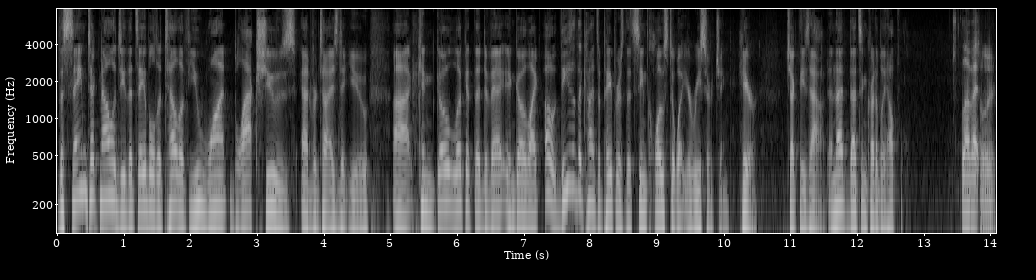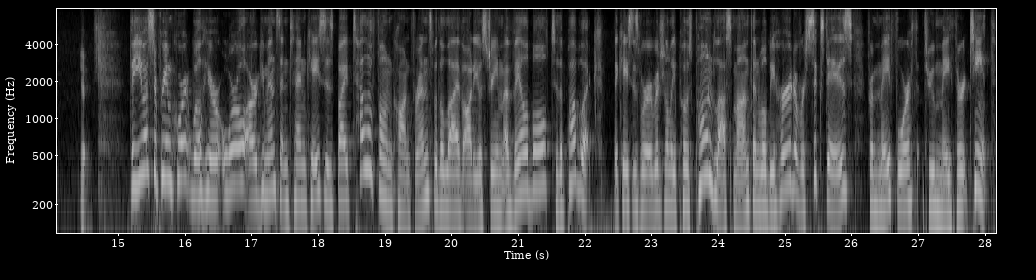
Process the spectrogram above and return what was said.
the same technology that's able to tell if you want black shoes advertised at you uh, can go look at the dev- and go like, oh, these are the kinds of papers that seem close to what you're researching. Here, check these out, and that that's incredibly helpful. Love it. Absolutely. Yep. The U.S. Supreme Court will hear oral arguments in 10 cases by telephone conference with a live audio stream available to the public. The cases were originally postponed last month and will be heard over six days from May 4th through May 13th.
